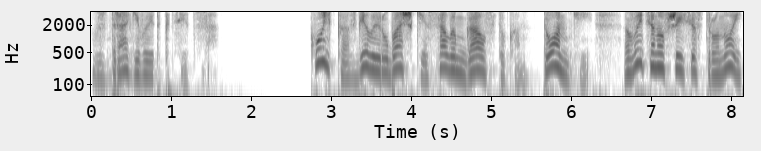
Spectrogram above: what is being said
вздрагивает птица. Колька в белой рубашке с алым галстуком, тонкий, вытянувшийся струной,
